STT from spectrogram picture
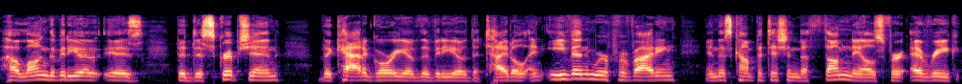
how long the video is, the description, the category of the video, the title, and even we're providing in this competition the thumbnails for every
